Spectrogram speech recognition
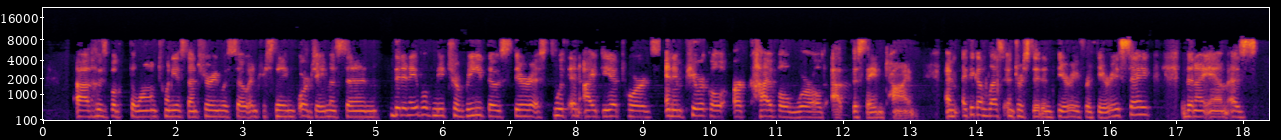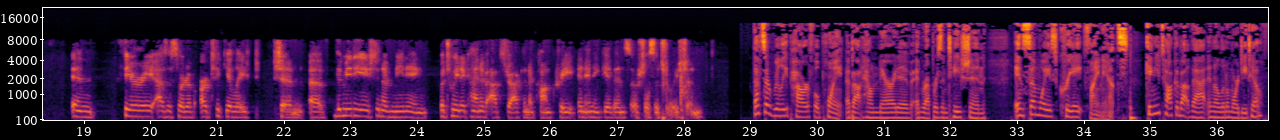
uh, whose book The Long 20th Century was so interesting, or Jameson, that enabled me to read those theorists with an idea towards an empirical archival world at the same time. I'm, I think I'm less interested in theory for theory's sake than I am as in theory as a sort of articulation of the mediation of meaning between a kind of abstract and a concrete in any given social situation. That's a really powerful point about how narrative and representation, in some ways, create finance. Can you talk about that in a little more detail?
